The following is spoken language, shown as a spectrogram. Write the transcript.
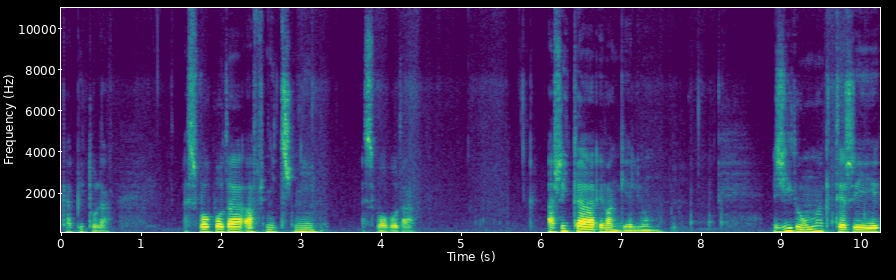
kapitula. Svoboda a vnitřní svoboda. A říká evangelium. Židům, kteří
